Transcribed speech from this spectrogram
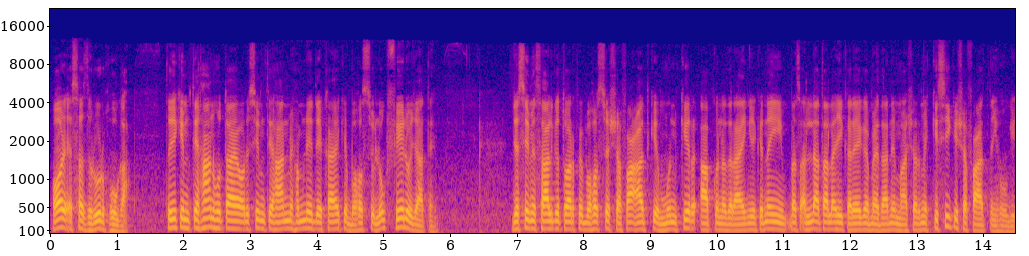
اور ایسا ضرور ہوگا۔ تو ایک امتحان ہوتا ہے اور اسی امتحان میں ہم نے دیکھا ہے کہ بہت سے لوگ فیل ہو جاتے ہیں۔ جیسے مثال کے طور پہ بہت سے شفاعت کے منکر آپ کو نظر آئیں گے کہ نہیں، بس اللہ تعالیٰ ہی کرے گا، میدان معاشر میں کسی کی شفاعت نہیں ہوگی۔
